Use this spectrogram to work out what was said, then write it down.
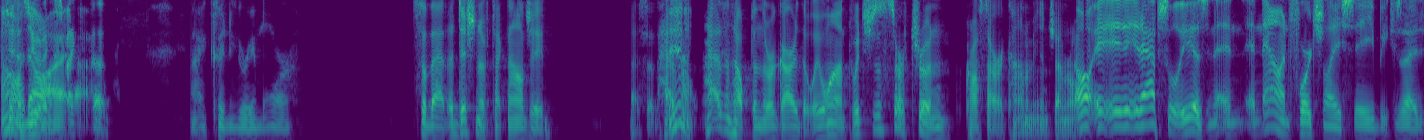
Oh, as no, you would expect I, that. I couldn't agree more. So that addition of technology as it hasn't hasn't helped in the regard that we want, which is sort of true in, across our economy in general. Oh, it, it absolutely is, and, and and now unfortunately, see, because I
